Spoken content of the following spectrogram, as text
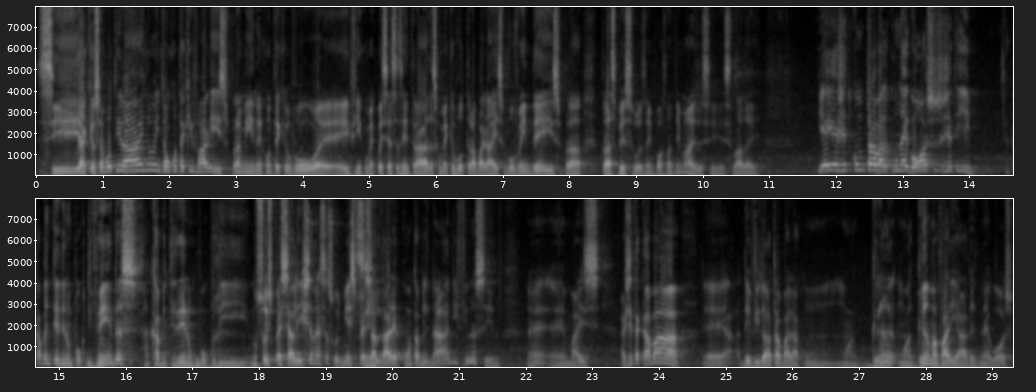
se aqui eu só vou tirar, então quanto é que vale isso para mim, né? Quanto é que eu vou, é, enfim, como é que vai ser essas entradas, como é que eu vou trabalhar isso, vou vender isso para as pessoas, é importante demais esse, esse lado aí. E aí a gente, como trabalha com negócios, a gente acaba entendendo um pouco de vendas, acaba entendendo um pouco de. Não sou especialista nessas coisas. Minha especialidade é contabilidade e financeiro. Né? É, mas a gente acaba, é, devido a trabalhar com uma, gran, uma gama variada de negócios,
